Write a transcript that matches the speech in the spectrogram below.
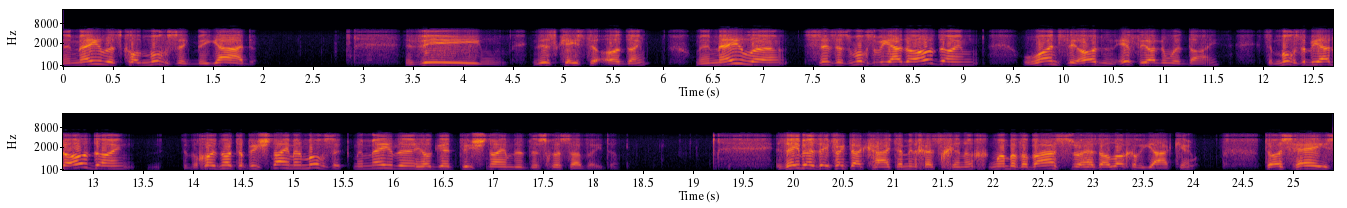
The male is called Muchzik, Biyad, the, in this case, the Odaim. Memela, since it's Muchzik Biyad Odaim, once the Odaim, if the Odaim would die, it's a Muchzik Biyad Odaim, the Bechor is not a Pishnayim and Muchzik. Memele, he'll get Pishnayim the Dischus Aveda. Zeba is effect Akait, Minchas Chinuch. Mamba Vabasra has a loch of Yakir. does haste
